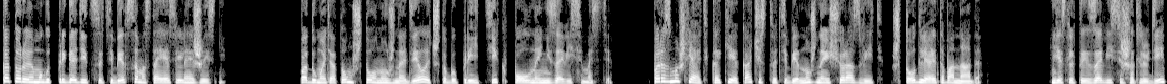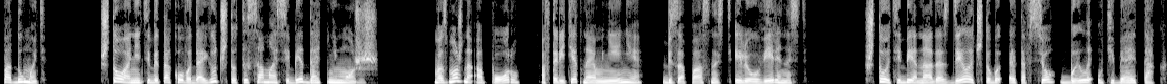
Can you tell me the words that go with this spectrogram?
которые могут пригодиться тебе в самостоятельной жизни. Подумать о том, что нужно делать, чтобы прийти к полной независимости. Поразмышлять, какие качества тебе нужно еще развить, что для этого надо. Если ты зависишь от людей, подумать, что они тебе такого дают, что ты сама себе дать не можешь. Возможно, опору, авторитетное мнение, безопасность или уверенность. Что тебе надо сделать, чтобы это все было у тебя и так?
